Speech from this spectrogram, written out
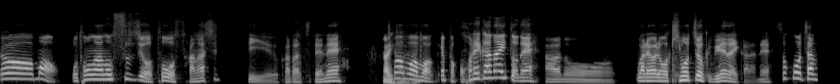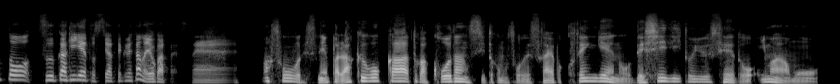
いやーまあ、大人の筋を通す話っていう形でね、はいまあまあまあ、やっぱこれがないとね、あのー我々も気持ちよく見れないからね、そこをちゃんと通過儀礼としてやってくれたのは良かったですね。まあ、そうですね。やっぱ落語家とか講談師とかもそうですが、やっぱ古典芸能弟子入りという制度、今はもう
